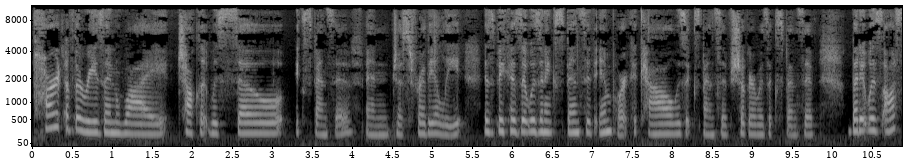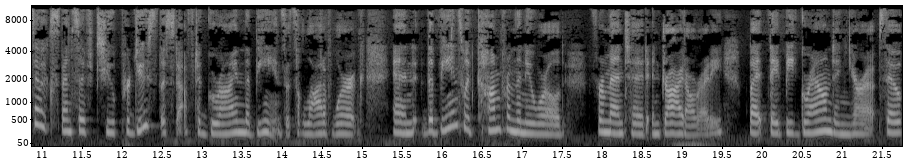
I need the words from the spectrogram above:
part of the reason why chocolate was so expensive and just for the elite is because it was an expensive import. Cacao was expensive, sugar was expensive, but it was also expensive to produce the stuff, to grind the beans. It's a lot of work. And the beans would come from the New World fermented and dried already, but they'd be ground in Europe. So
